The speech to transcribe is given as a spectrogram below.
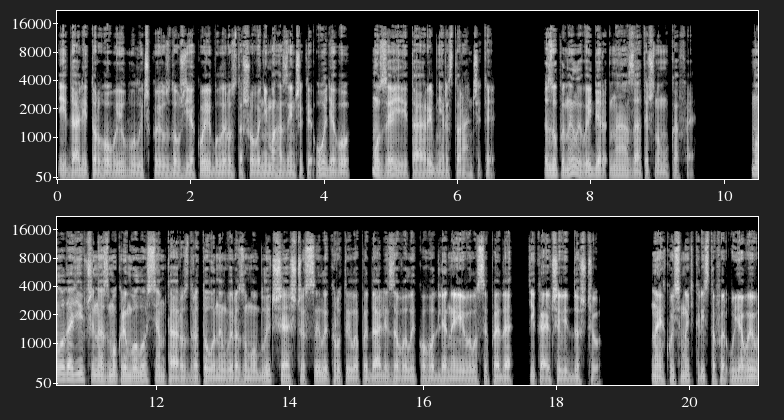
і далі торговою вуличкою, вздовж якої були розташовані магазинчики одягу, музеї та рибні ресторанчики, зупинили вибір на затишному кафе. Молода дівчина з мокрим волоссям та роздратованим виразом обличчя щосили крутила педалі за великого для неї велосипеда, тікаючи від дощу. На якусь мить Крістофер уявив,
